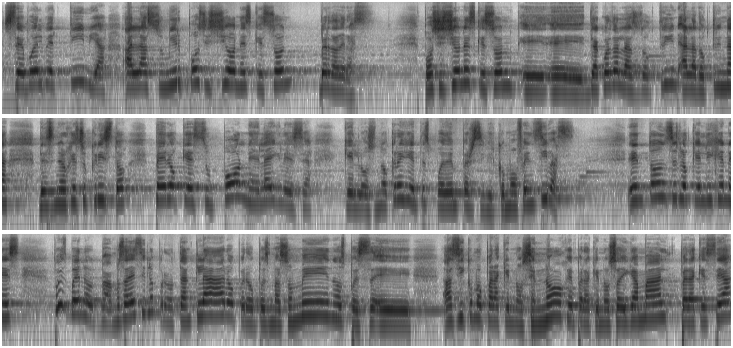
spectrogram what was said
se vuelve tibia al asumir posiciones que son verdaderas posiciones que son eh, eh, de acuerdo a, las a la doctrina del Señor Jesucristo, pero que supone la iglesia que los no creyentes pueden percibir como ofensivas. Entonces lo que eligen es, pues bueno, vamos a decirlo, pero no tan claro, pero pues más o menos, pues eh, así como para que no se enoje, para que no se oiga mal, para que sea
